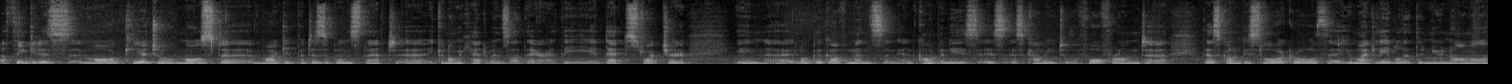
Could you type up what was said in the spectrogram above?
I think it is more clear to most uh, market participants that uh, economic headwinds are there. The debt structure in uh, local governments and, and, companies is, is coming to the forefront. Uh, there's going to be slower growth. Uh, you might label it the new normal.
